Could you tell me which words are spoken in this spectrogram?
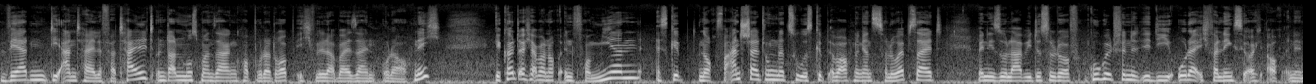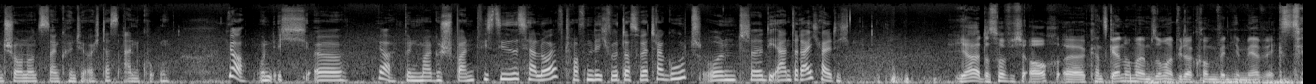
werden die Anteile verteilt und dann muss man sagen, hopp oder drop, ich will dabei sein oder auch nicht. Ihr könnt euch aber noch informieren. Es gibt noch Veranstaltungen dazu. Es gibt aber auch eine ganz tolle Website. Wenn ihr Solavi Düsseldorf googelt, findet ihr die oder ich verlinke sie euch auch in den Shownotes, dann könnt ihr euch das angucken. Ja, und ich äh, ja, bin mal gespannt, wie es dieses Jahr läuft. Hoffentlich wird das Wetter gut und äh, die Ernte reichhaltig. Ja, das hoffe ich auch. Äh, kannst gerne noch mal im Sommer wiederkommen, wenn hier mehr wächst.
